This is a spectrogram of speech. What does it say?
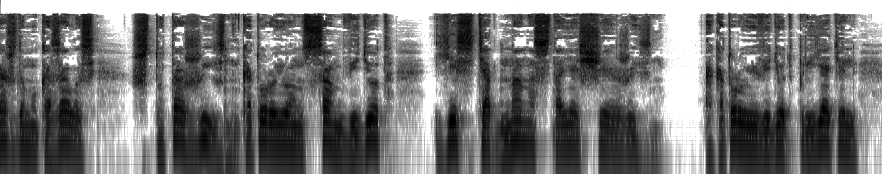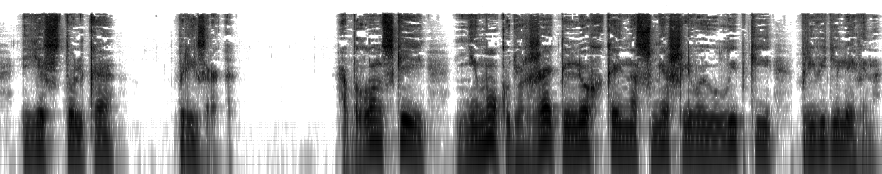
каждому казалось, что та жизнь, которую он сам ведет, есть одна настоящая жизнь, а которую ведет приятель, есть только призрак. Облонский не мог удержать легкой насмешливой улыбки при виде Левина.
